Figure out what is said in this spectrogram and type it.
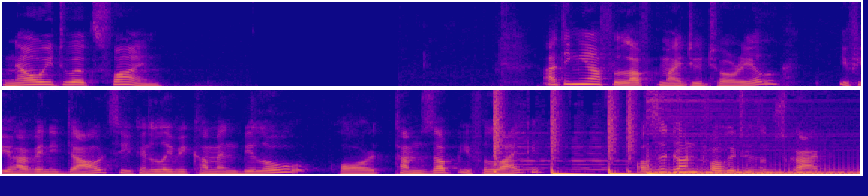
Now it works fine. I think you have loved my tutorial. If you have any doubts, you can leave a comment below or thumbs up if you like it. Also don't forget to subscribe.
